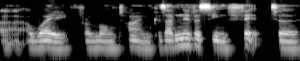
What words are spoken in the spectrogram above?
uh, away for a long time because I've never seen fit to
